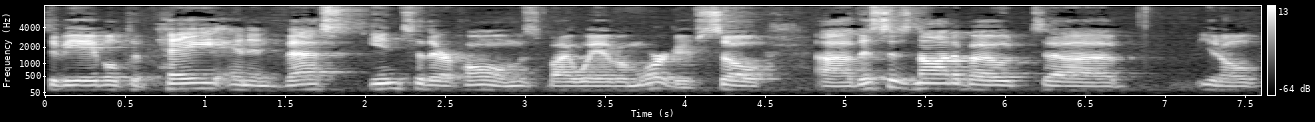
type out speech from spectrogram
to be able to pay and invest into their homes by way of a mortgage. So uh, this is not about, uh, you know,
